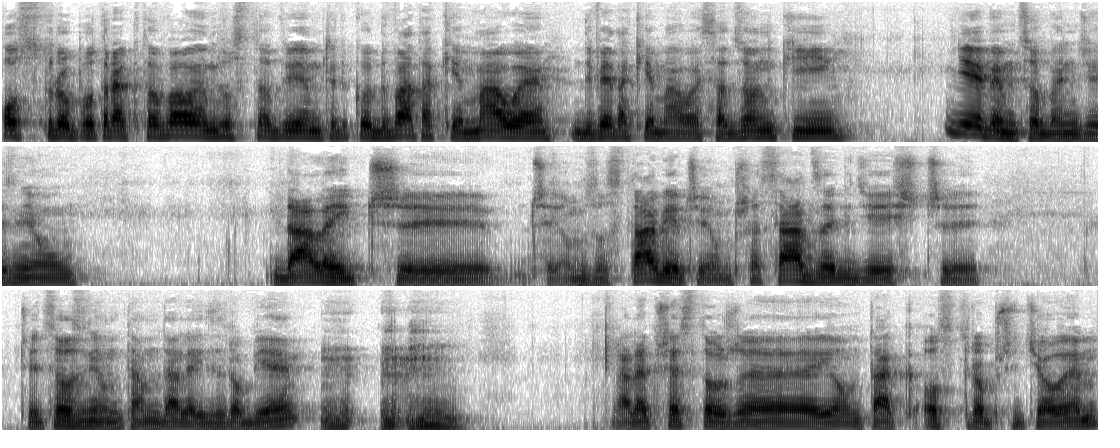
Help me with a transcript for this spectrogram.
ostro potraktowałem, zostawiłem tylko dwa takie małe, dwie takie małe sadzonki. Nie wiem, co będzie z nią dalej, czy, czy ją zostawię, czy ją przesadzę gdzieś, czy, czy co z nią tam dalej zrobię. Ale przez to, że ją tak ostro przyciąłem,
